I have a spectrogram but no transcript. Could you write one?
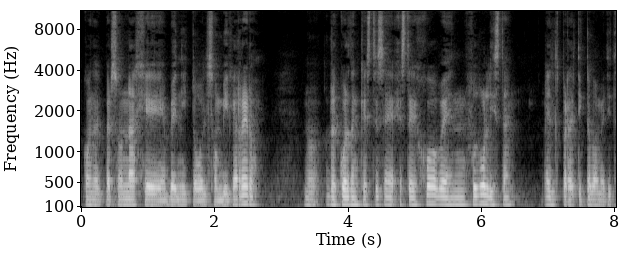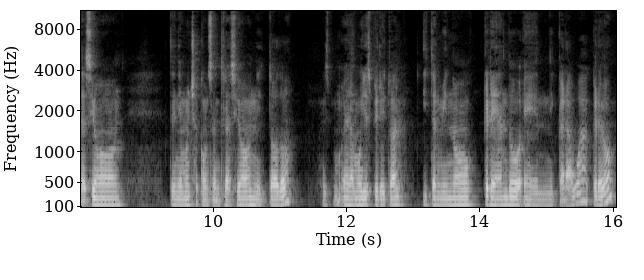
con el personaje Benito el Zombie Guerrero. Recuerden que este, este joven futbolista, él practicaba meditación, tenía mucha concentración y todo, era muy espiritual y terminó creando en Nicaragua, creo,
